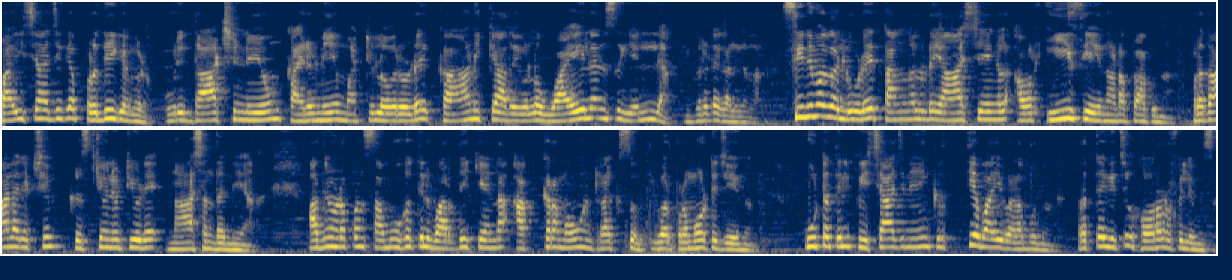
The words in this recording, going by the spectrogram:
പൈശാചിക പ്രതീകങ്ങളും ഒരു ദാക്ഷിണ്യവും കരുണയും മറ്റുള്ളവരോട് കാണിക്കാതെയുള്ള വയലൻസ് എല്ലാം ഇവരുടെ കളികളാണ്. സിനിമകളിലൂടെ തങ്ങളുടെ ആശയങ്ങൾ അവർ ഈസിയായി നടപ്പാക്കുന്നുണ്ട്. പ്രധാന ലക്ഷ്യം ക്രിസ്ത്യാനിറ്റിയുടെ നാശം തന്നെയാണ്. അതിനോടൊപ്പം സമൂഹത്തിൽ വർദ്ധിക്കേണ്ട അക്രമവും ഡ്രഗ്സും ഇവർ പ്രൊമോട്ട് ചെയ്യുന്നുണ്ട്. കൂട്ടത്തിൽ പിശാചിനെയും കൃത്യമായി വിളമ്പുന്നുണ്ട്. പ്രത്യേകിച്ച് ഹൊറർ ഫിലിംസ്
